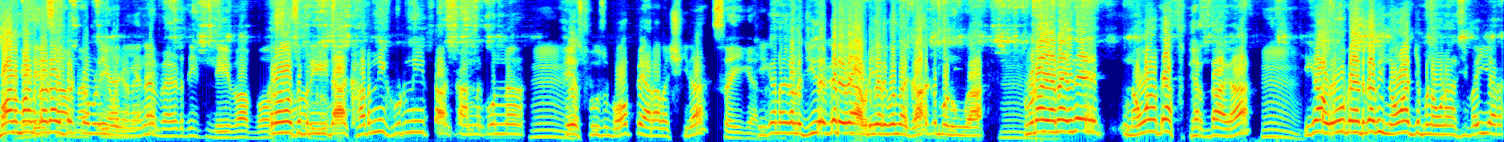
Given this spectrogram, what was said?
ਬਣ ਬਣ ਦਾ ਨਾਲ ਕਮਲੀ ਹੋ ਜਾਣਾ ਨਾ ਬੈਡ ਦੀ ਲੇਵਾ ਬਹੁਤ ਕ੍ਰੋਸ ਬਰੀਡ ਆ ਖੜਨੀ ਖੁੜਨੀ ਤਾਂ ਕੰਨ ਕੁੰਨ ਫੇਸ ਫੂਸ ਬਹੁਤ ਪਿਆਰਾ ਬੱਚੀ ਦਾ। ਸਹੀ ਗੱਲ ਠੀਕ ਹੈ। ਨਾ ਗੱਲ ਜਿਹਦਾ ਘਰੇ ਆਵੜੀ ਵਰਗਾ ਦਾ ਗਾਹਕ ਬਣੂਗਾ। ਥੋੜਾ ਜਿਹਾ ਨਾ ਇਹਦੇ ਨੌਵਾਂ ਦੇ ਹੱਥ ਫਿਰਦਾ ਹੈਗਾ। ਠੀਕ ਆ ਉਹ ਬੈਡ ਦਾ ਵੀ ਨੌਵਾਂ ਅੱਜ ਬਣਾਉਣਾ ਸੀ ਬਾਈ ਯਾਰ।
